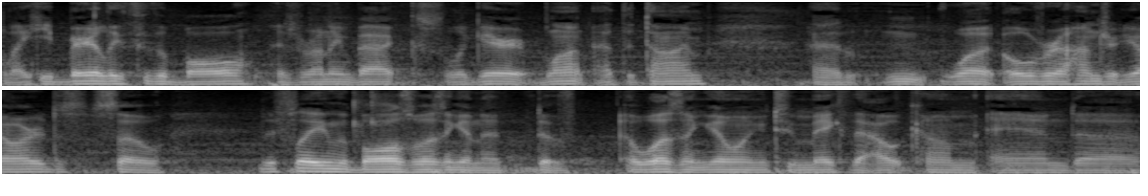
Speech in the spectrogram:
Like he barely threw the ball. His running backs, LeGarrette Blount at the time, had mm, what over hundred yards. So deflating the balls wasn't going to wasn't going to make the outcome, and uh,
